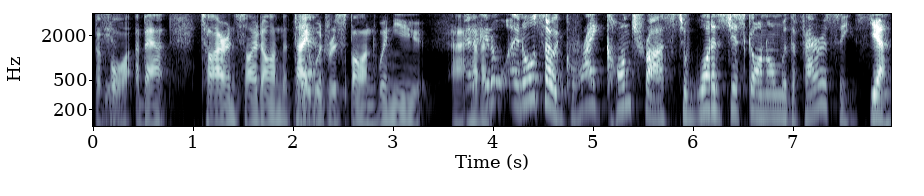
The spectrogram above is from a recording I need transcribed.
before about Tyre and Sidon that they Yeah. would respond when you uh, have and, and also a great contrast to what has just gone on with the Pharisees. yeah.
